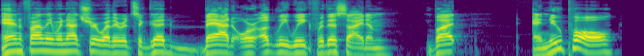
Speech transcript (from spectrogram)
And finally, we're not sure whether it's a good, bad, or ugly week for this item, but a new poll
